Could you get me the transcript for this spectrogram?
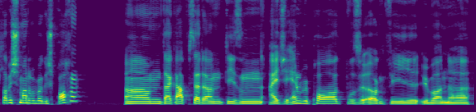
glaube ich, schon mal drüber gesprochen. Ähm, da gab es ja dann diesen IGN-Report, wo sie irgendwie über eine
